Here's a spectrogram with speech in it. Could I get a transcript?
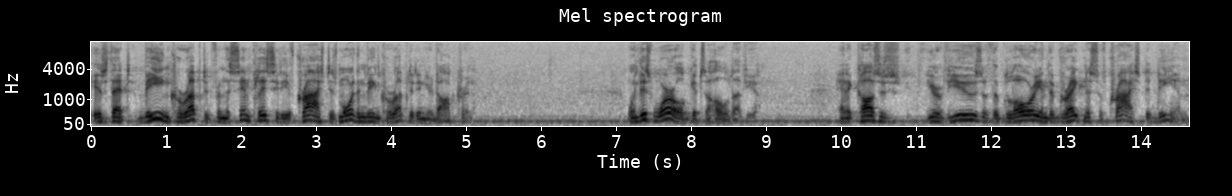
is that being corrupted from the simplicity of Christ is more than being corrupted in your doctrine. When this world gets a hold of you, and it causes your views of the glory and the greatness of Christ to dim.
